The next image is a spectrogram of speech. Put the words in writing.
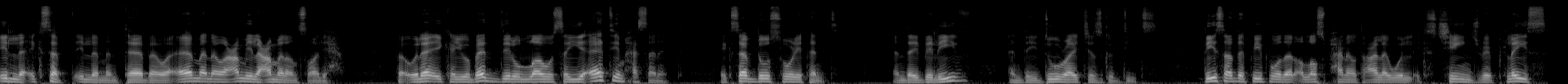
إلا except إلا من تاب وآمن وعمل عملا صالحا فأولئك يبدل الله سيئاتهم حسنات except those who repent and they believe and they do righteous good deeds these are the people that Allah subhanahu wa ta'ala will exchange, replace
